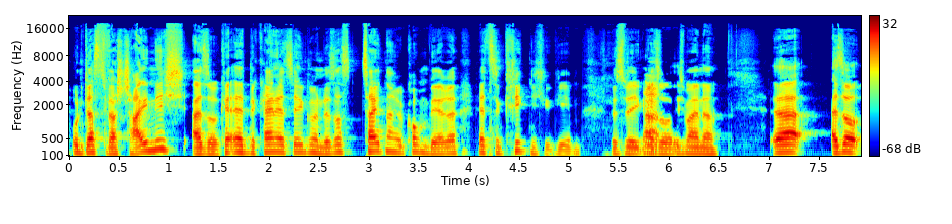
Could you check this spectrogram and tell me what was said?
Und das wahrscheinlich, also hätte mir keiner erzählen können, dass das zeitnah gekommen wäre, hätte es den Krieg nicht gegeben. Deswegen, ja. also ich meine, äh, also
